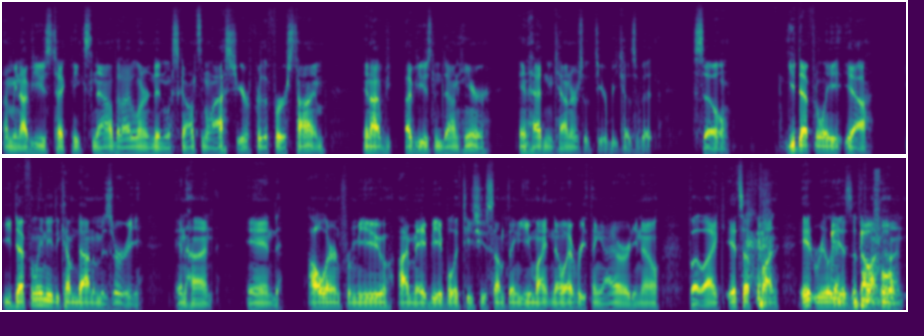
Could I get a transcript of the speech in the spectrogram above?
I mean I've used techniques now that I learned in Wisconsin last year for the first time, and I've I've used them down here and had encounters with deer because of it. So you definitely yeah you definitely need to come down to Missouri and hunt and I'll learn from you. I may be able to teach you something. You might know everything I already know, but like it's a fun. it really is a fun hunt.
